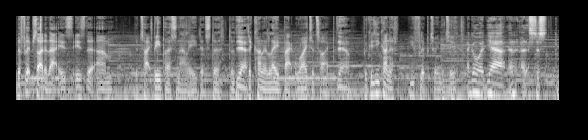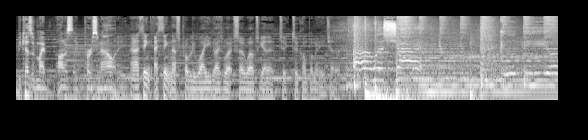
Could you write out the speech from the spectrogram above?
the flip side of that is is that um, the type B personality, that's the, the, Yeah. the kind of laid back writer type. Yeah. Because you kind of, you flip between the two. I go with yeah, and it's just because of my honestly personality. And I think I think that's probably why you guys work so well together to, to complement each other. I wish I could be your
